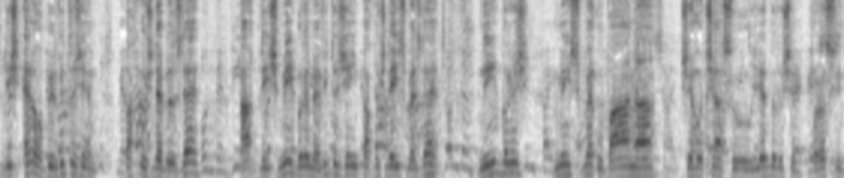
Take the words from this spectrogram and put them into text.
Když Enoch byl vytržen, pak už nebyl zde a když my budeme vytrženi, pak už nejsme zde. Nýbrž my jsme u pána všeho času. Jednoduše, prosím,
